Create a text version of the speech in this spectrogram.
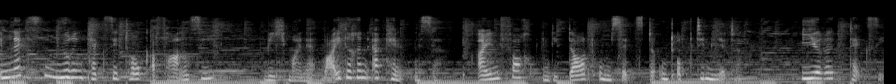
Im nächsten Müring Taxi Talk erfahren Sie, wie ich meine weiteren Erkenntnisse einfach in die Tat umsetzte und optimierte. Ihre Taxi.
